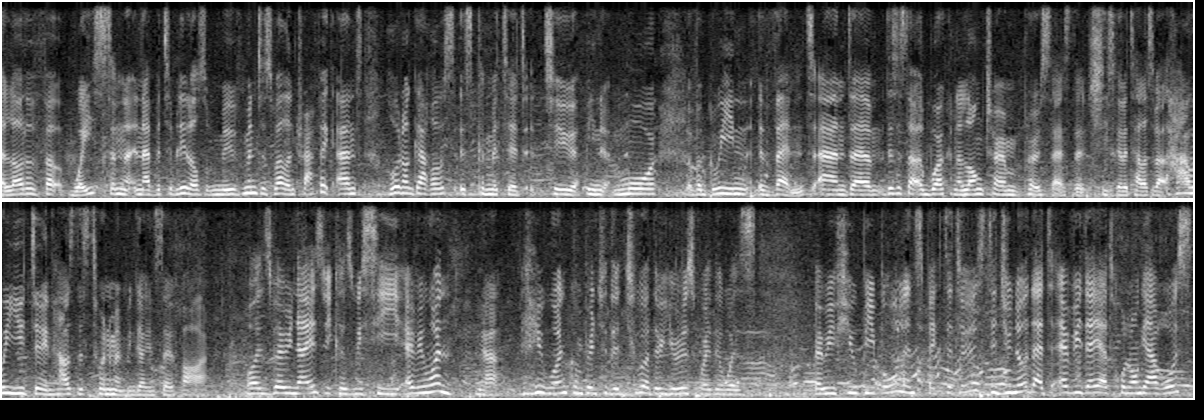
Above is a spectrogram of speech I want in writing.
a lot of uh, waste and inevitably lots of movement as well and traffic. And Roland Garros is committed to being more of a green event, and um, this is a work and a long-term process that she's going to tell us about. How are you doing? How's this tournament been going so far? Well, it's very nice because we see everyone. Yeah. Everyone compared to the two other years where there was very few people and spectators. Did you know that every day at Roland Garros,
